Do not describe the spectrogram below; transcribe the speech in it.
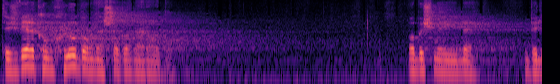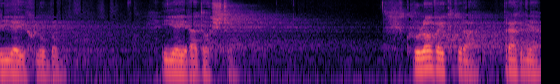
Tyś wielką chlubą naszego narodu. Obyśmy i my byli jej chlubą i jej radością. Królowej, która pragnie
